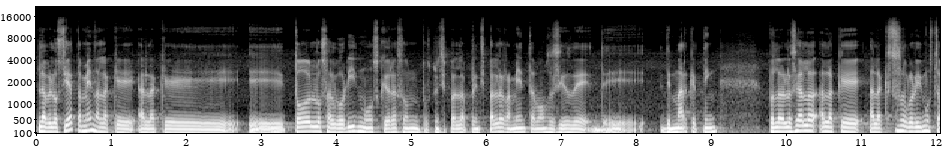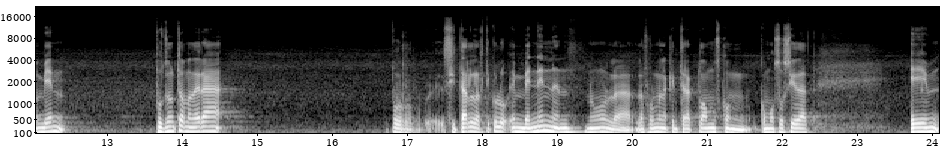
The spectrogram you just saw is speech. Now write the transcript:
la velocidad también a la que a la que eh, todos los algoritmos que ahora son pues principal la principal herramienta vamos a decir de, de, marketing pues la velocidad a la, a la, que a la que estos algoritmos también pues de otra manera por citar el artículo, envenenan la, forma en la que interactuamos con, como sociedad. Em,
